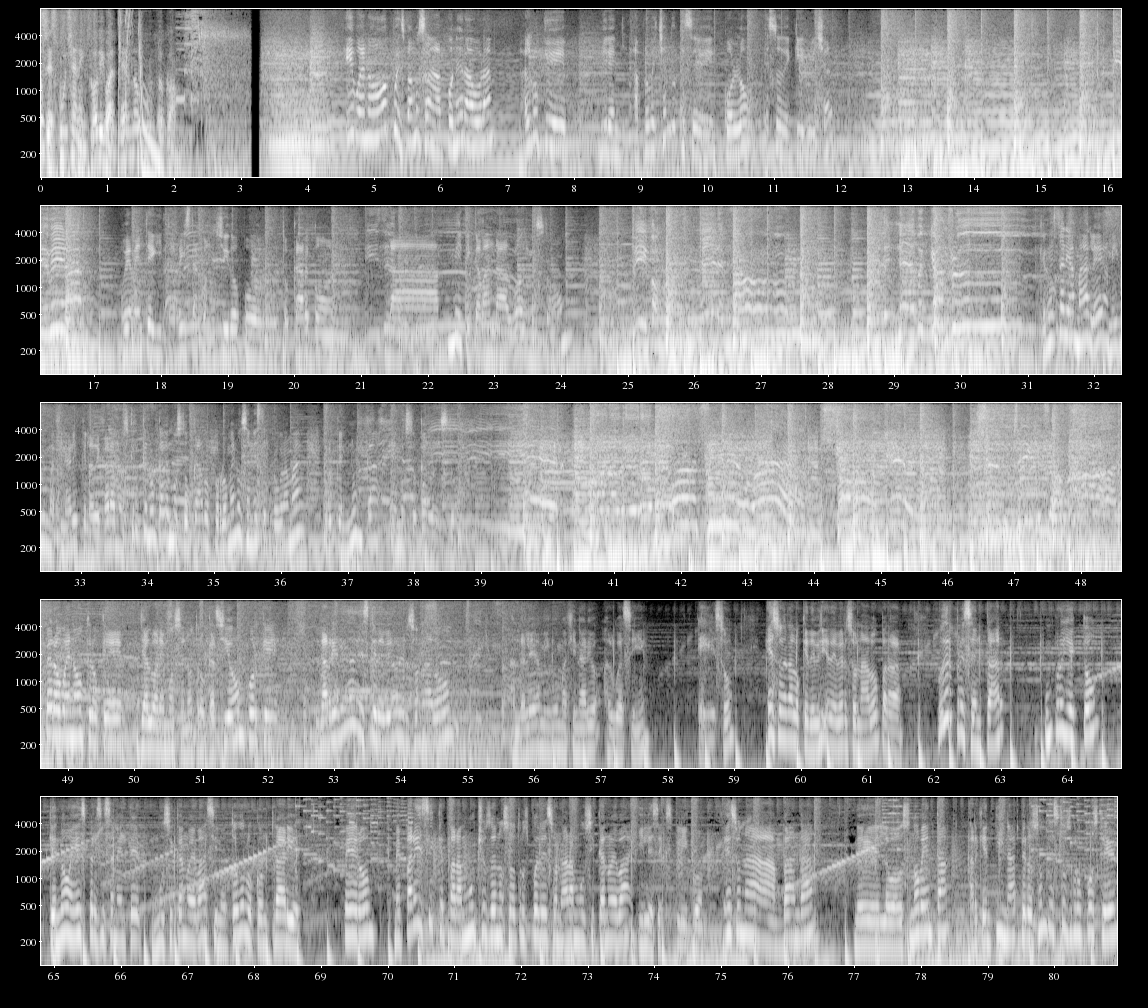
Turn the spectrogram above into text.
se escuchan en códigoalterno.com. Y bueno, pues vamos a poner ahora algo que, miren, aprovechando que se coló esto de Keith Richard. Obviamente guitarrista conocido por tocar con la mítica banda Rolling Stone. Que no estaría mal, ¿eh, amigo imaginario, que la dejáramos. Creo que nunca la hemos tocado, por lo menos en este programa, creo que nunca hemos tocado esto. Pero bueno, creo que ya lo haremos en otra ocasión porque la realidad es que debió haber sonado, ándale amigo imaginario, algo así. Eso. Eso era lo que debería de haber sonado para poder presentar un proyecto que no es precisamente música nueva, sino todo lo contrario. Pero me parece que para muchos de nosotros puede sonar a música nueva y les explico. Es una banda de los 90, Argentina, pero son de estos grupos que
